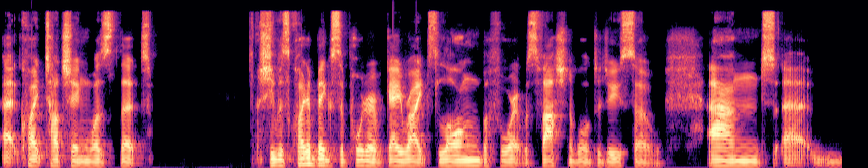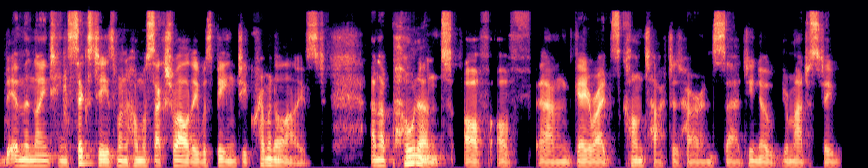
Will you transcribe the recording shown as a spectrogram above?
uh, quite touching was that she was quite a big supporter of gay rights long before it was fashionable to do so. And uh, in the 1960s, when homosexuality was being decriminalized, an opponent of, of um, gay rights contacted her and said, You know, Your Majesty,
